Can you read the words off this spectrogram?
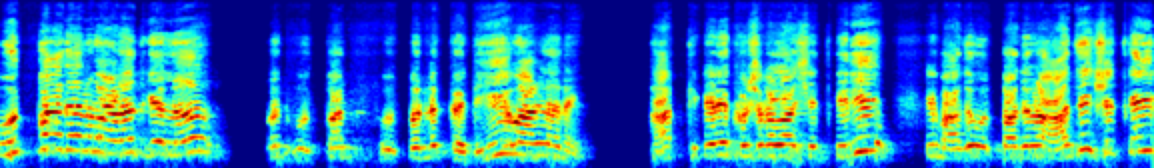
उत्पादन वाढत गेलं पण उत्पादन उत्पन्न कधीही वाढलं नाही. हा तिकडे खुश राहिला शेतकरी की माझं उत्पादन आजही शेतकरी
